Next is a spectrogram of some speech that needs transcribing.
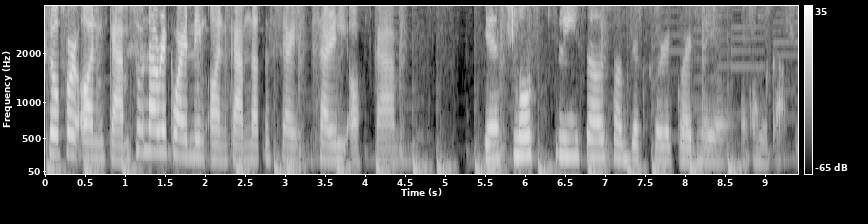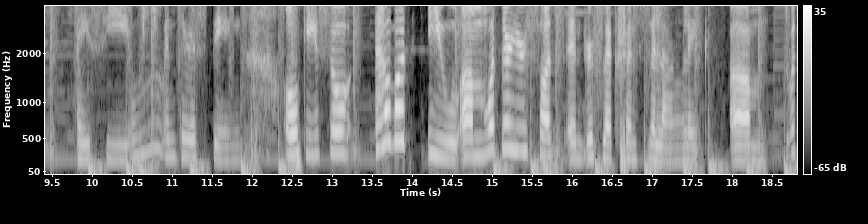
So, for on-cam. So, now required na yung on-cam, not necessarily, necessarily off-cam. yes, mostly sa subjects ko required na yung on-cam. I see. Mm, interesting. Okay, so how about you? Um, what are your thoughts and reflections na lang? Like, um, what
